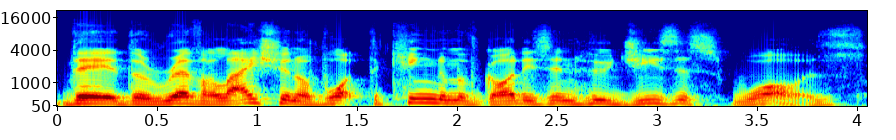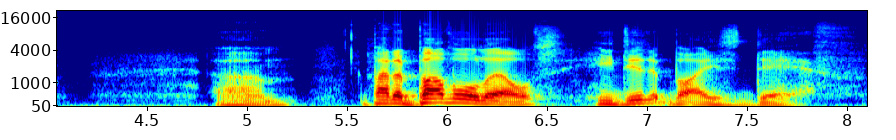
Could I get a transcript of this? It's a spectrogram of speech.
They're the revelation of what the kingdom of God is and who Jesus was. Um, but above all else, he did it by his death.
